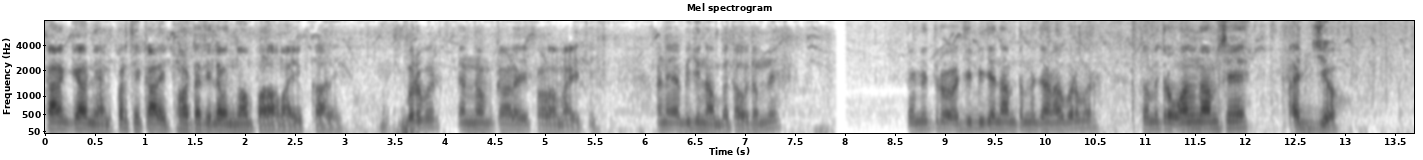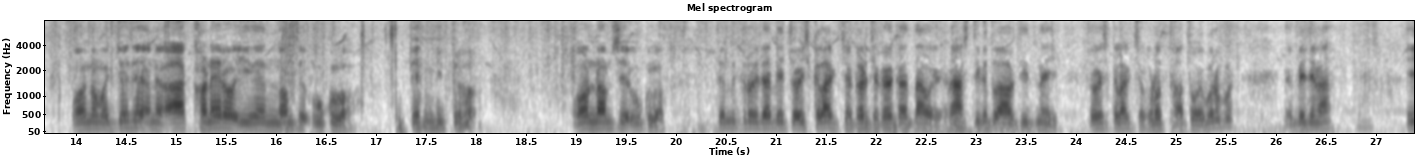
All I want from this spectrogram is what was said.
કારણ કે આ નાનપણથી કાળી ભટ્ટ હતી એટલે નામ પાડવામાં આવ્યું કાળી. બરાબર? એનું નામ કાળી પાડવામાં આવી હતી. અને બીજું નામ બતાવું તમને. તો મિત્રો, હજી બીજા નામ તમને જણાવો, બરાબર? તો મિત્રો, ઓનું નામ છે અજ્યો નામ અજ્યો છે અને આ ખણેરો એ એનું નામ છે ઉકલો. તે મિત્રો, ઓનું નામ છે ઉકલો. તે મિત્રો એટલે બે ચોવીસ કલાક ઝઘડ ઝઘડ કરતા હોય. રાસ્તી તો આવતી જ નહીં. ચોવીસ કલાક ઝઘડો થતો હોય, બરાબર? એ બે જણા, એ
